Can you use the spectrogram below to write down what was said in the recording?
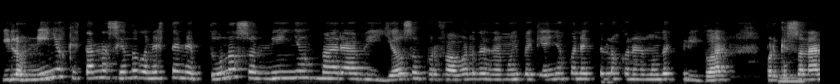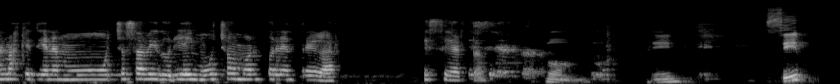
y los niños que están naciendo con este Neptuno son niños maravillosos, por favor, desde muy pequeños conéctenlos con el mundo espiritual, porque mm. son almas que tienen mucha sabiduría y mucho amor por entregar. Es cierto. Es cierto. Oh, sí. sí,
